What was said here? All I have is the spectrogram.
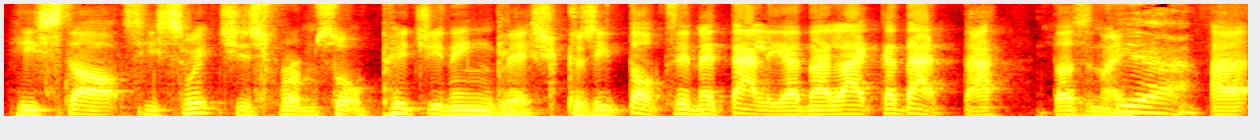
he starts. He switches from sort of pidgin English because he talks in Italian. I like that, doesn't he? Yeah. Uh,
